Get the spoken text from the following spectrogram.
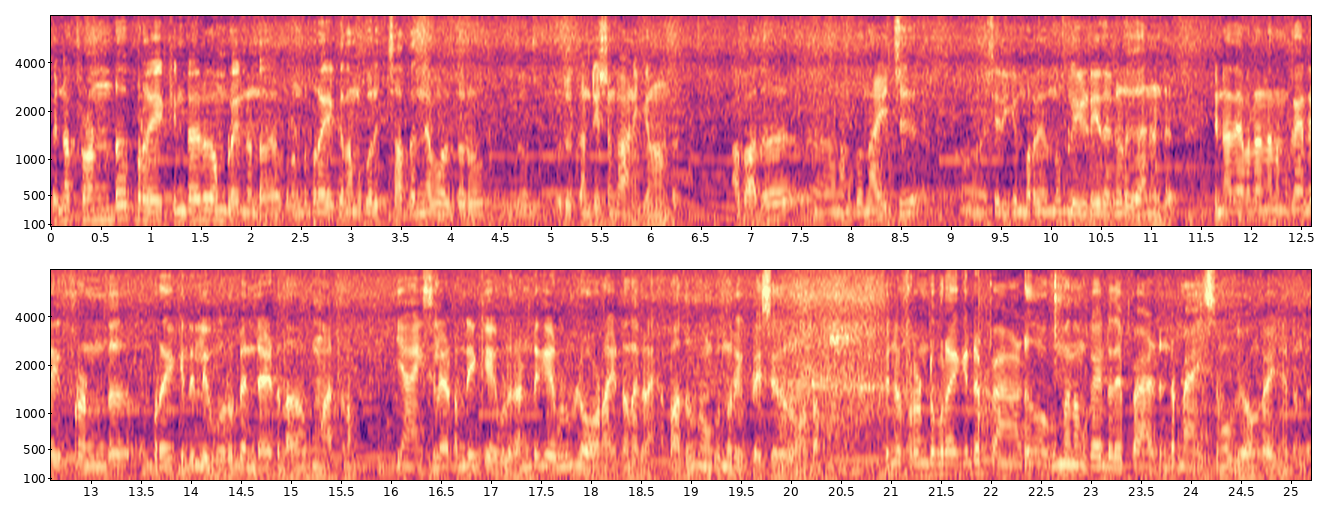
പിന്നെ ഫ്രണ്ട് ബ്രേക്കിന്റെ ഒരു കംപ്ലൈന്റ് ഉണ്ട്. ഫ്രണ്ട് ബ്രേക്ക് നമുക്കൊരു ചതഞ്ഞ പോലത്തെ ഒരു ഒരു കണ്ടീഷൻ കാണിക്കുന്നുണ്ട്. അപ്പോൾ അത് നമുക്കൊന്ന് അഴിച്ച് ശരിക്കും പറഞ്ഞൊന്ന് ബ്ലീഡ് ചെയ്തൊക്കെ എടുക്കാനുണ്ട്. പിന്നെ അതേപോലെ തന്നെ നമുക്ക് അതിന്റെ ഈ ഫ്രണ്ട് ബ്രേക്കിന്റെ ലിവർ ബെൻഡായിട്ടുണ്ട് അത് നമുക്ക് മാറ്റണം. ഈ ആക്സിലേറ്ററിന്റെ ഈ കേബിൾ രണ്ട് കേബിളും ലോഡായിട്ട് നിൽക്കണേ അപ്പോൾ അതും നമുക്കൊന്ന് റീപ്ലേസ് ചെയ്ത് നോക്കാം പിന്നെ ഫ്രണ്ട് ബ്രേക്കിന്റെ പാഡ് നോക്കുമ്പോൾ നമുക്ക് അതിന്റെ പാഡിന്റെ മാക്സിമം ഉപയോഗം കഴിഞ്ഞിട്ടുണ്ട്.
